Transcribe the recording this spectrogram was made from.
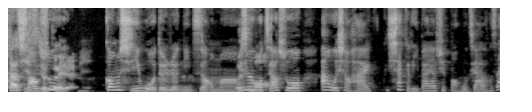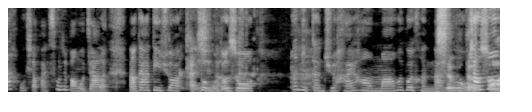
很少数恭喜我的人，你知道吗？为因为我只要说啊，我小孩下个礼拜要去保姆家了，或者啊，我小孩送去保姆家了，然后大家第一句话问我都是说。那你感觉还好吗？会不会很难过？我想说，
